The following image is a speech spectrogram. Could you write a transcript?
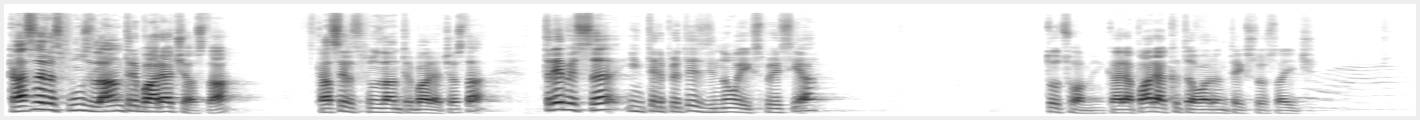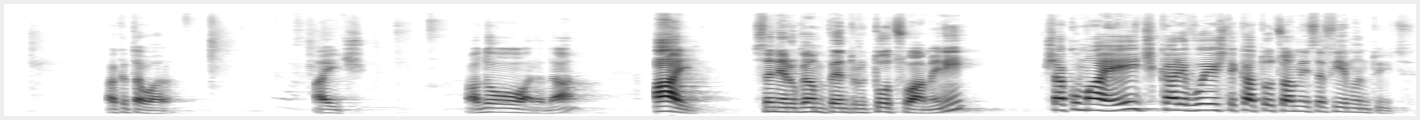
Ca să răspunzi la întrebarea aceasta, ca să răspunzi la întrebarea aceasta, trebuie să interpretezi din nou expresia toți oamenii. Care apare a câtă oară în textul ăsta aici? A câtă oară? Aici. A doua oară, da? Ai să ne rugăm pentru toți oamenii și acum ai aici care voiește ca toți oamenii să fie mântuiți.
